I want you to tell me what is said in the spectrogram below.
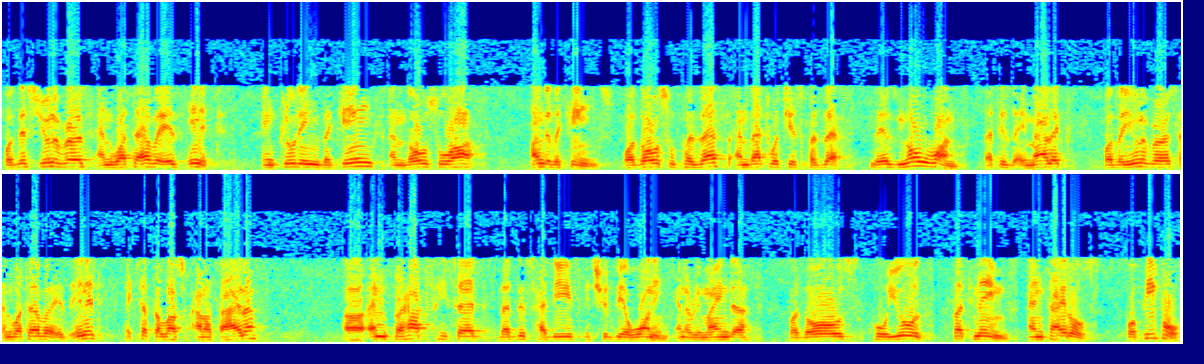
for this universe and whatever is in it, including the kings and those who are under the kings, or those who possess and that which is possessed. There is no one that is a malik for the universe and whatever is in it except Allah subhanahu wa ta'ala. Uh, and perhaps he said that this hadith, it should be a warning and a reminder for those who use such names and titles for people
